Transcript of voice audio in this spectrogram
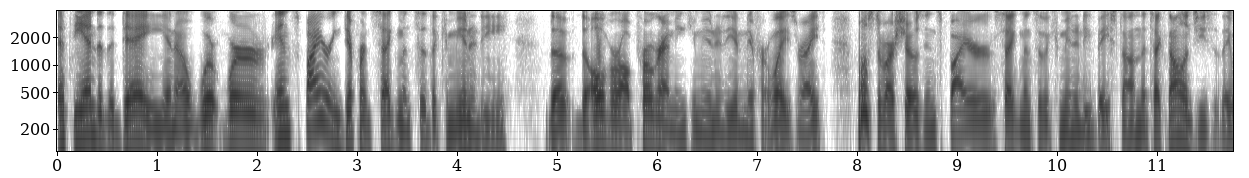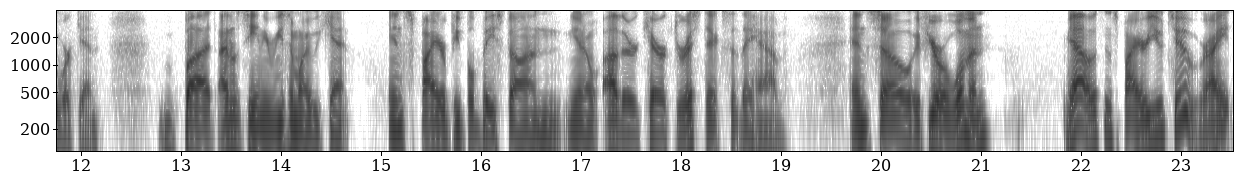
at the end of the day, you know, we're, we're inspiring different segments of the community the the overall programming community in different ways, right? Most of our shows inspire segments of the community based on the technologies that they work in. But I don't see any reason why we can't inspire people based on, you know, other characteristics that they have. And so if you're a woman, yeah, let's inspire you too, right?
